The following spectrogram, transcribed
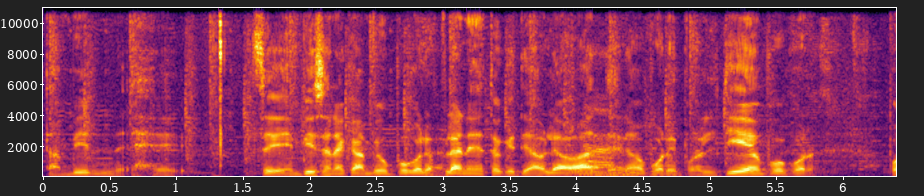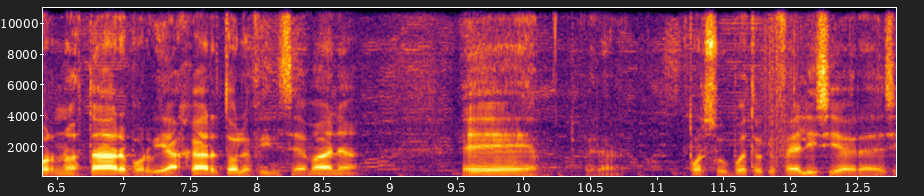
también eh, se empiezan a cambiar un poco los planes, esto que te hablaba antes, ¿no? Por, por el tiempo, por, por no estar, por viajar todos los fines de semana. Eh, pero por supuesto que feliz y agradecido.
